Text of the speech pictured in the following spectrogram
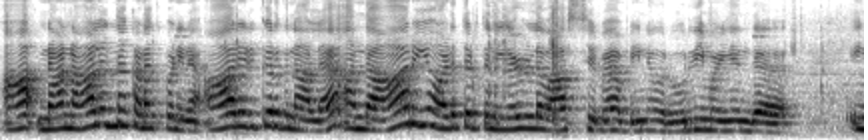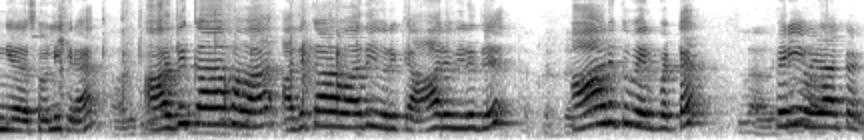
ஆ நான் நாலுன்னு தான் கணக்கு பண்ணினேன். ஆறு இருக்கிறதுனால அந்த ஆறையும் அடுத்தடுத்த நிகழ்வில் வாசிச்சிருவேன் அப்படின்னு ஒரு உறுதிமொழி இந்த இங்கே சொல்லிக்கிறேன். அதுக்காகவா அதுக்காகவாது இவருக்கு ஆறு விருது. ஆறுக்கு மேற்பட்ட பெரிய விழாக்கள்.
